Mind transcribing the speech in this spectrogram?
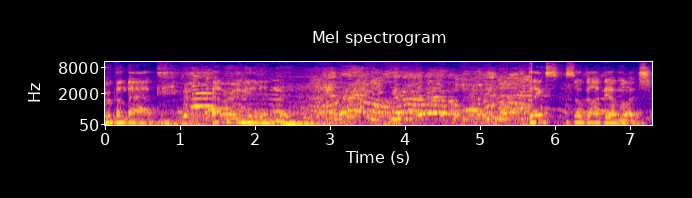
never come back. Ever again. Thanks so goddamn much.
